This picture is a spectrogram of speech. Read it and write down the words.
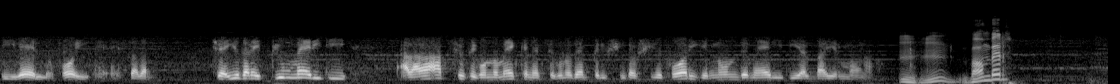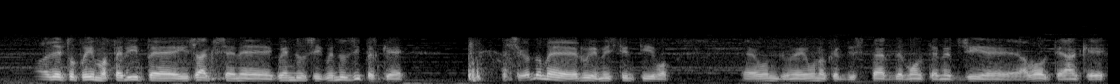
di livello, poi è stata, cioè io darei più meriti alla Lazio secondo me che nel secondo tempo è riuscita a uscire fuori che non demeriti al Bayern Monaco. Mhm. Bomber? L'ho detto prima, Felipe, Isaacsen e Guendouzi, Guendouzi perché secondo me lui è un istintivo, è, un- è uno che disperde molte energie, a volte anche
